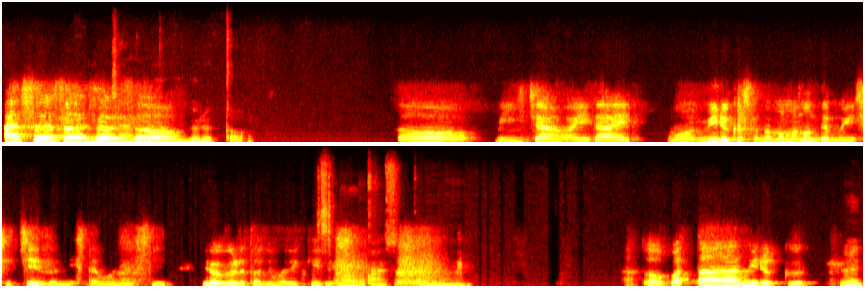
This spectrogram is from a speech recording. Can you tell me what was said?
あそうそうそうちゃんヨーそうグルト。そうりんちゃんは偉大。もうミルクそのまま飲んでもいいしチーズにしてもいいしヨーグルトにもできるし。そう確かに。あとバターミルク？え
